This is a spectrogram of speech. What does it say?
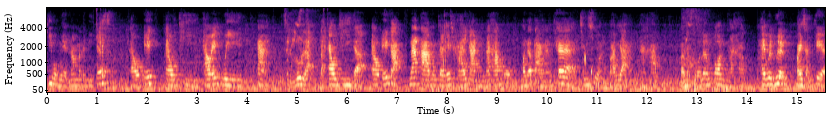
ที่ผมเห็นว่ามันจะมี S LX LT LXV อะสี่รุ่นแล้ว แต่ LT กับ LX อะหน้าตามันจะคล้ายๆกันนะครับผม มันจะต่างกันแค่ชิ้นส่วนบางอย่างนะครับ มันเป็นตัวเริ่มต้นนะครับ ให้เพื่อนๆไปสังเกต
